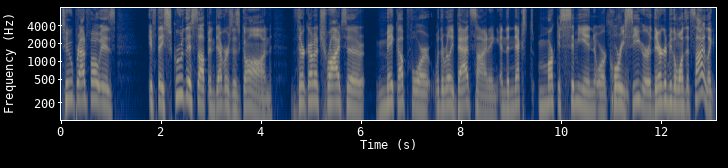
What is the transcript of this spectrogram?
too, Bradfo, is if they screw this up and Devers is gone, they're going to try to make up for it with a really bad signing, and the next Marcus Semien or Corey Seager, they're going to be the ones that sign. Like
